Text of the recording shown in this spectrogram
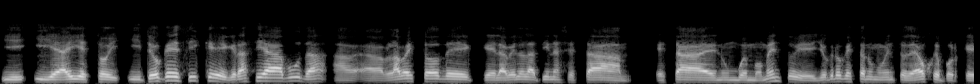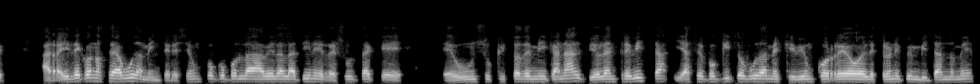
Y, y ahí estoy. Y tengo que decir que gracias a Buda, a- hablaba esto de que la vela latina se está, está en un buen momento y yo creo que está en un momento de auge porque a raíz de conocer a Buda me interesé un poco por la vela latina y resulta que eh, un suscriptor de mi canal vio la entrevista y hace poquito Buda me escribió un correo electrónico invitándome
